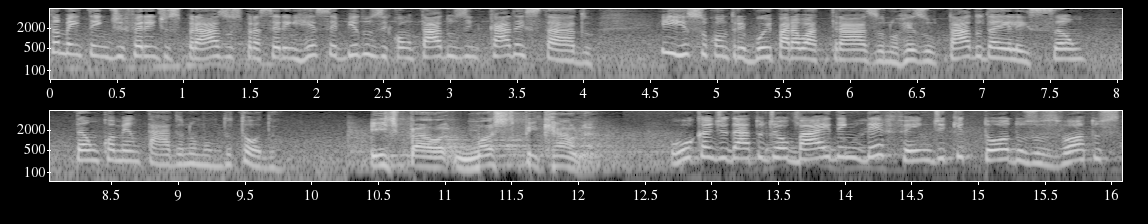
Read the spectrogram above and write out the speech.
também têm diferentes prazos para serem recebidos e contados em cada estado. E isso contribui para o atraso no resultado da eleição tão comentado no mundo todo. Each ballot must be counted. O candidato Joe Biden defende que todos os votos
